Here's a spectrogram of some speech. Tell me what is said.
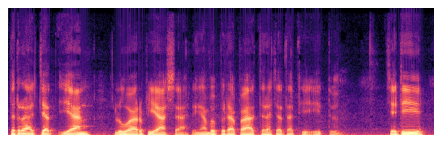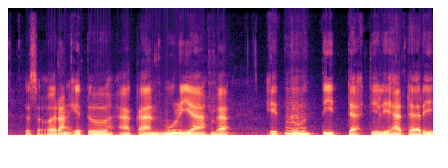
derajat yang luar biasa dengan beberapa derajat tadi itu. Jadi seseorang itu akan mulia, Mbak, itu hmm. tidak dilihat dari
